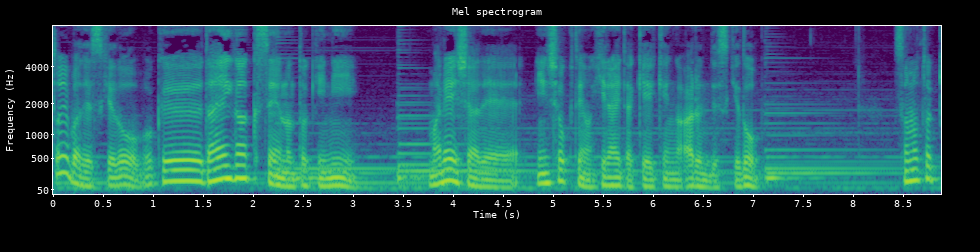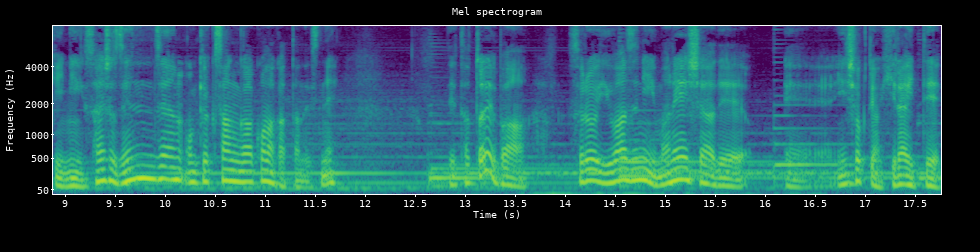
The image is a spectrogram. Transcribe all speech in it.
例えばですけど、僕、大学生の時に、マレーシアで飲食店を開いた経験があるんですけど、その時に最初全然お客さんが来なかったんですね。で、例えば、それを言わずにマレーシアで、えー、飲食店を開いて、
